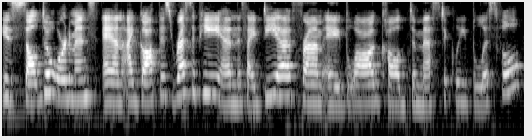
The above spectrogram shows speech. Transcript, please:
is salt dough ornaments and I got this recipe and this idea from a blog called Domestically Blissful.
